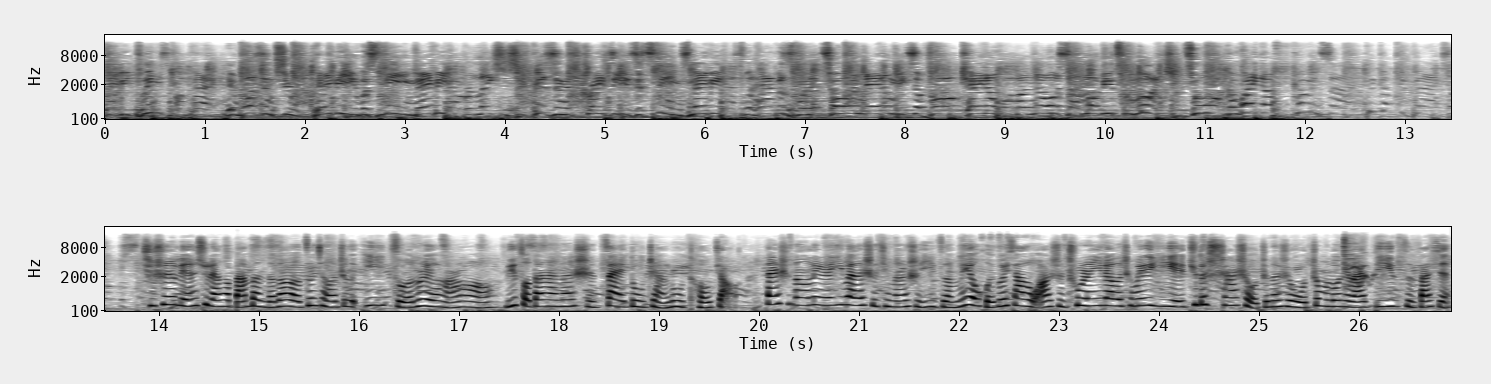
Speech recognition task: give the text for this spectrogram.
Baby, please come back. It wasn't you, baby, it was me. Maybe our relationship isn't as crazy 实连续两个版本得到了增强的这个伊泽瑞尔啊，理所当然呢是再度崭露头角。但是呢，令人意外的事情呢是伊泽没有回归下路，而是出人意料的成为一个野区的杀手。真的是我这么多年来第一次发现，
